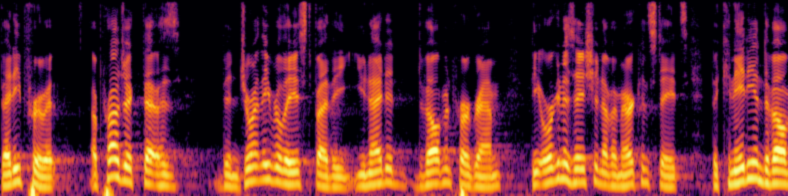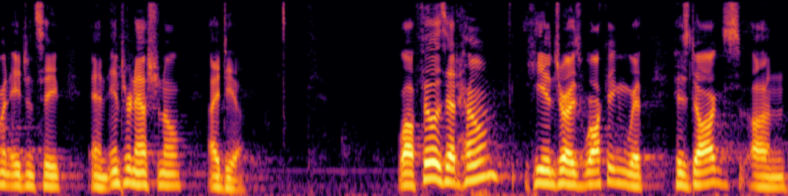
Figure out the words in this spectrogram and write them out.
Betty Pruitt, a project that has been jointly released by the United Development Program, the Organization of American States, the Canadian Development Agency, and International IDEA. While Phil is at home, he enjoys walking with his dogs on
